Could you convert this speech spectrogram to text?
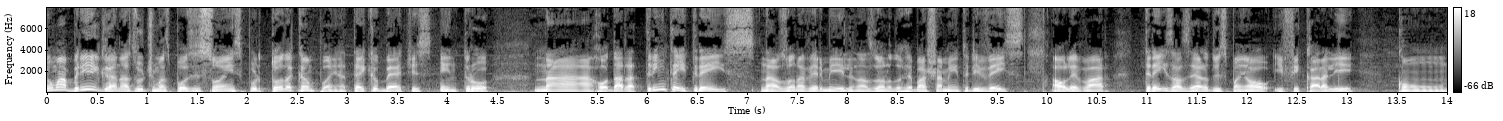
uma briga nas últimas posições por toda a campanha, até que o Betis entrou na rodada 33 na zona vermelha, na zona do rebaixamento de vez, ao levar 3 a 0 do Espanhol e ficar ali com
